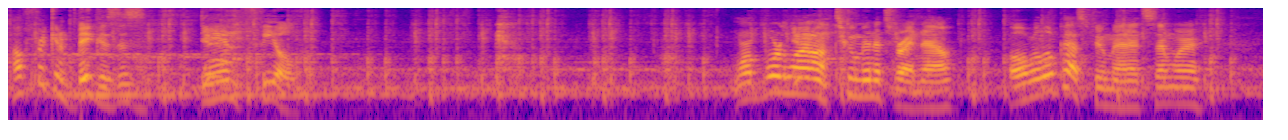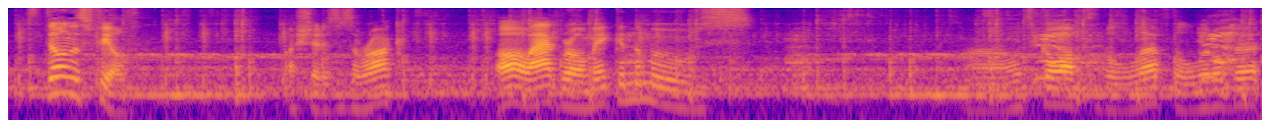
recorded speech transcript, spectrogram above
how freaking big is this damn field? We're borderline on two minutes right now. Well, we're a little past two minutes, and we're still in this field. Oh shit, is this a rock? Oh, Agro making the moves. Uh, let's go off to the left a little bit.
